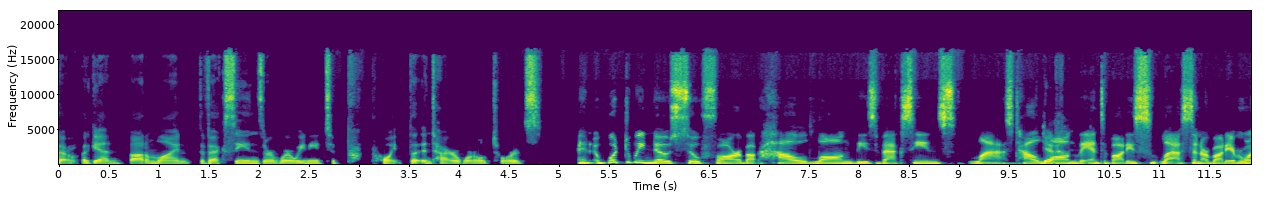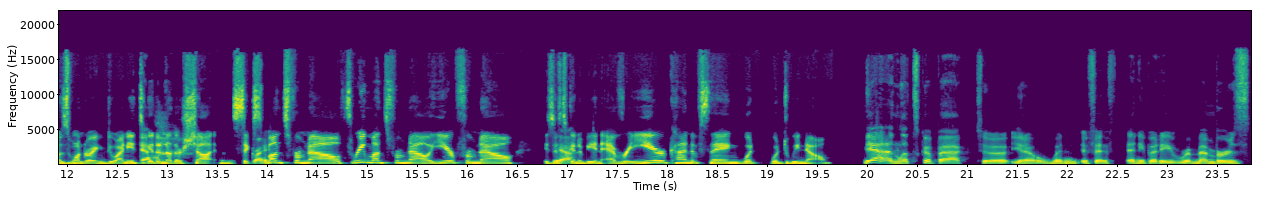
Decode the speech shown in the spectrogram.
So again, bottom line, the vaccines are where we need to point the entire world towards. And what do we know so far about how long these vaccines last? How yeah. long the antibodies last in our body? Everyone's wondering, do I need to yeah. get another shot six right. months from now, three months from now, a year from now? Is this yeah. going to be an every year kind of thing? What what do we know? Yeah, and let's go back to you know when if, if anybody remembers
